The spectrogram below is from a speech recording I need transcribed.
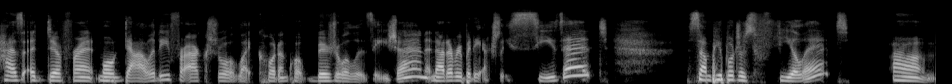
has a different modality for actual, like, quote unquote, visualization. And not everybody actually sees it. Some people just feel it. Um,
